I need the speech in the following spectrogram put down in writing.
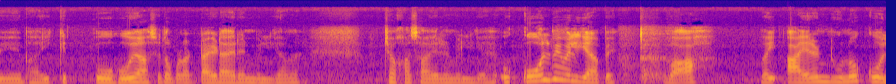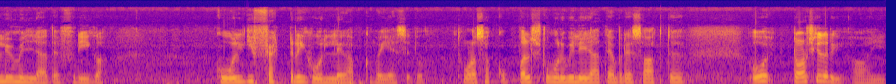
पे भाई कित, ओहो, यहाँ से तो बड़ा टाइड आयरन मिल गया मैं। अच्छा खासा आयरन मिल गया है। ओ कोल भी मिल गया यहाँ पे? वाह, भाई आयरन ढूंढो कोल भी मिल जाता है फ्री का। कोल की फैक्ट्री खोल लेगा आपका भाई ऐसे तो। थोड़ा सा कुप्पल स्टोन भी ले जाते हैं अपने साथ। ओ टॉर्च किधर गई? हाँ ये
